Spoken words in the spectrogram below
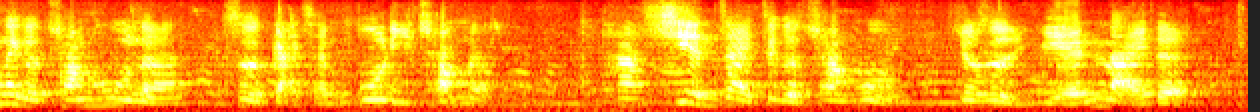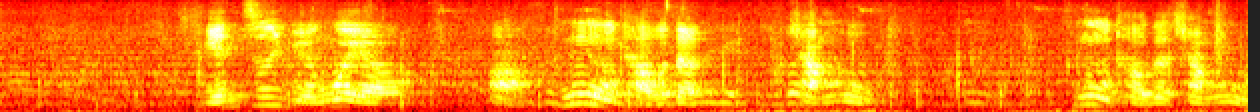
那个窗户呢，是改成玻璃窗的。它现在这个窗户就是原来的原汁原味哦，啊，木头的窗户，木头的窗户。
